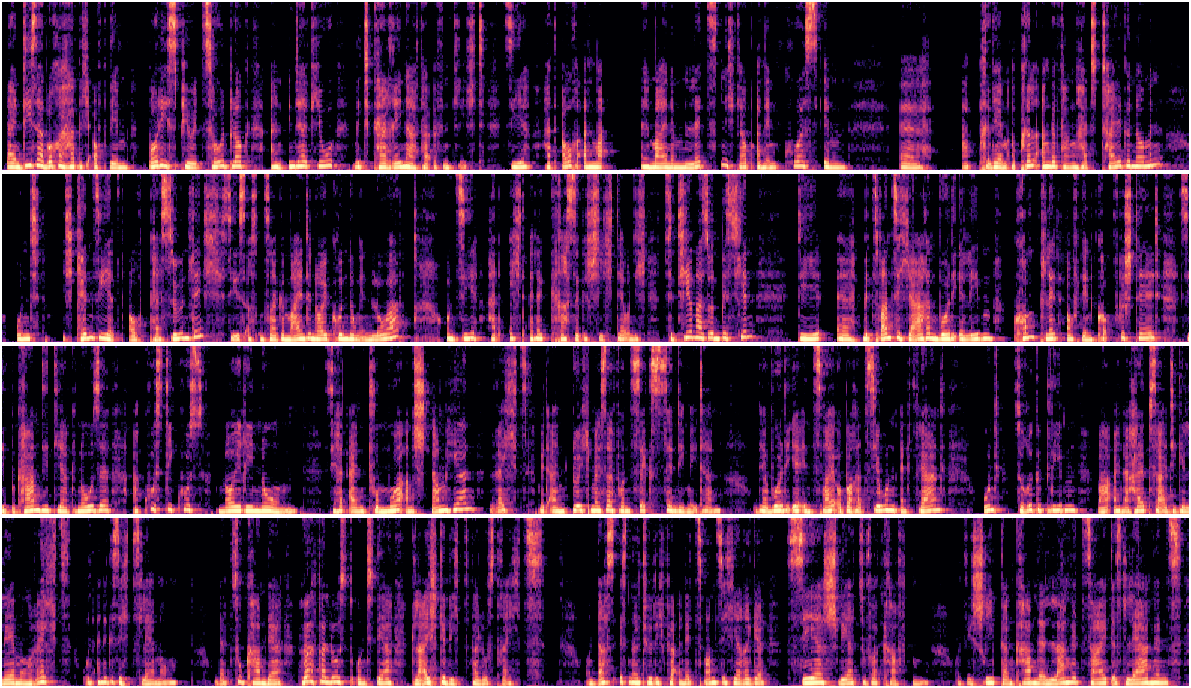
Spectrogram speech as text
Ja, in dieser Woche habe ich auf dem Body Spirit Soul Blog ein Interview mit Karena veröffentlicht. Sie hat auch an in meinem letzten, ich glaube an dem Kurs im äh, April, der im April angefangen hat, teilgenommen. Und ich kenne sie jetzt auch persönlich. Sie ist aus unserer Gemeindeneugründung in Lohr und sie hat echt eine krasse Geschichte. Und ich zitiere mal so ein bisschen. Die, äh, mit 20 Jahren wurde ihr Leben komplett auf den Kopf gestellt. Sie bekam die Diagnose Acousticus neurinom. Sie hat einen Tumor am Stammhirn rechts mit einem Durchmesser von sechs Zentimetern. Und der wurde ihr in zwei Operationen entfernt und zurückgeblieben war eine halbseitige Lähmung rechts und eine Gesichtslähmung. Und dazu kam der Hörverlust und der Gleichgewichtsverlust rechts. Und das ist natürlich für eine 20-Jährige sehr schwer zu verkraften. Und sie schrieb, dann kam eine lange Zeit des Lernens,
